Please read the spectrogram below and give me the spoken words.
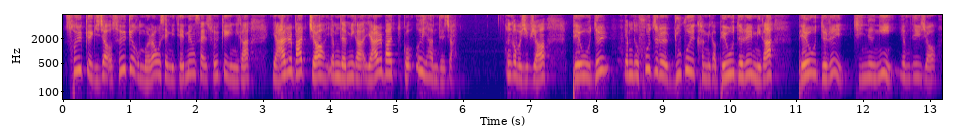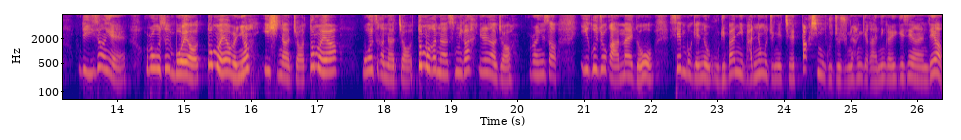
소유격이죠. 소유격은 뭐라고 쌤이 대명사의 소유격이니까 야를 받죠. 염대미가 야를 받고 의하면 되죠. 그러니까 보십시오. 배우들, 염대 후즈를 누구 의합니까? 배우들의 의미가 배우들의 기능이 염대이죠. 근데 이상해. 그러고서 뭐예요? 또 뭐예요? 뭐요? 이시 나죠. 또 뭐예요? 워즈가 나죠. 또 뭐가 나왔습니까? 일어나죠. 그래서 이 구조가 아마도 쌤 보기에는 우리 반이 받는 것 중에 제일 빡심 구조 중에 한 개가 아닌가 이렇게 생각하는데요.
